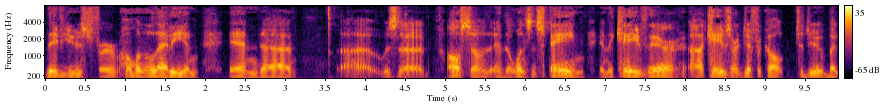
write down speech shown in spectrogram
they've used for Homo naledi and and uh, uh, was uh, also the, the, ones in Spain in the cave there. Uh, caves are difficult to do, but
